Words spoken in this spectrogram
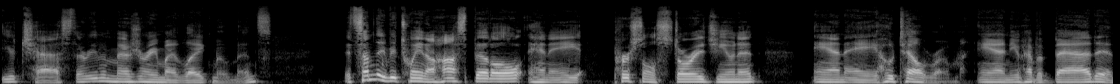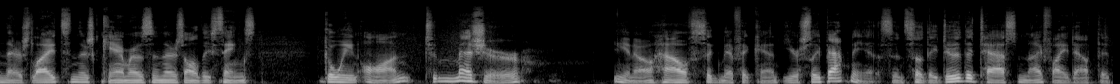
your chest. They're even measuring my leg movements. It's something between a hospital and a personal storage unit and a hotel room. And you have a bed, and there's lights, and there's cameras, and there's all these things going on to measure you know, how significant your sleep apnea is. And so they do the test, and I find out that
